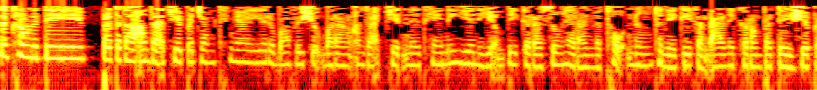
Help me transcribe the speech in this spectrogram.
នៅក្នុងនីតិព្រឹត្តិការណ៍អន្តរជាតិប្រចាំថ្ងៃរបស់វិទ្យុបារាំងអន្តរជាតិនៅថ្ងៃនេះយើងនិយាយអំពីក្រសួងហិរញ្ញវត្ថុនិងធនាគារកណ្ដាលនៃក្រុមប្រទេស G7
